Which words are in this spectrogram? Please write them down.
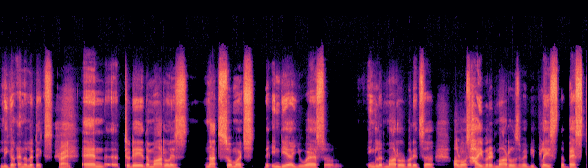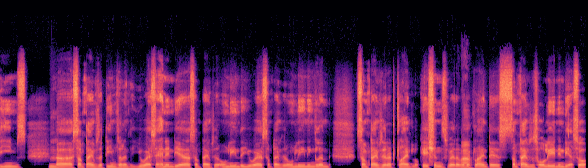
legal analytics. right. And uh, today the model is not so much the India, US, or England model, but it's a almost hybrid models where we place the best teams. Hmm. Uh, sometimes the teams are in the US and India. Sometimes they're only in the US. Sometimes they're only in England. Sometimes they're at client locations wherever Wow. the client is. Sometimes it's wholly in India. So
